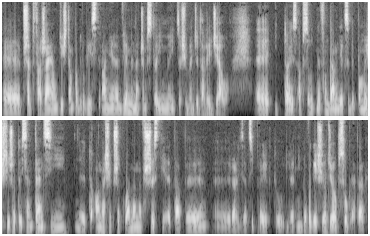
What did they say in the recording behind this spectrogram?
e, przetwarzają gdzieś tam po drugiej stronie, wiemy na czym stoimy i co się będzie dalej działo. E, I to jest absolutny fundament. Jak sobie pomyślisz o tej sentencji, to ona się przekłada na wszystkie etapy realizacji projektu e-learningowego, jeśli chodzi o obsługę, tak?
